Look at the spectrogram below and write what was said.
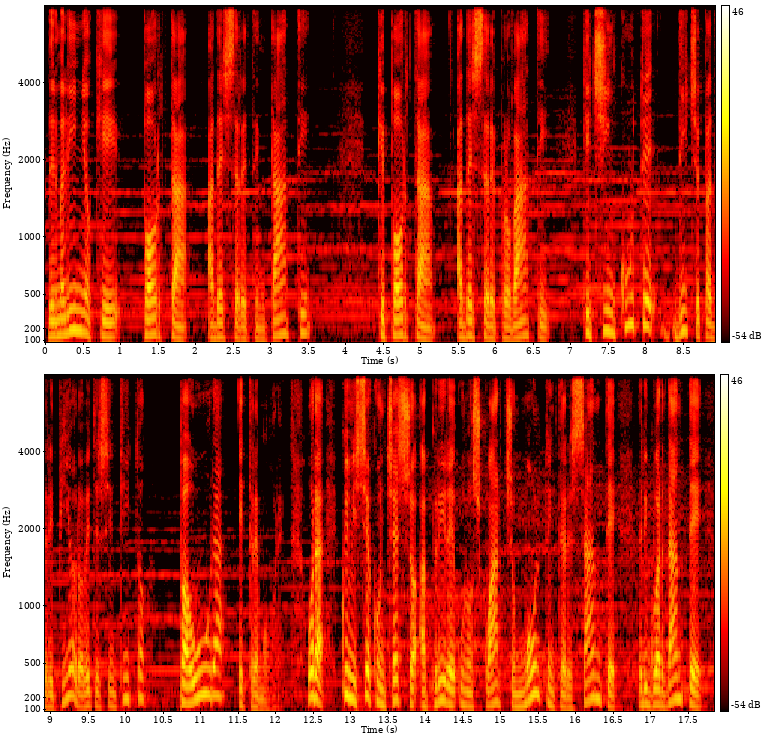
del maligno che porta ad essere tentati, che porta ad essere provati, che ci incute, dice Padre Pio, lo avete sentito, paura e tremore. Ora, qui mi sia concesso aprire uno squarcio molto interessante riguardante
